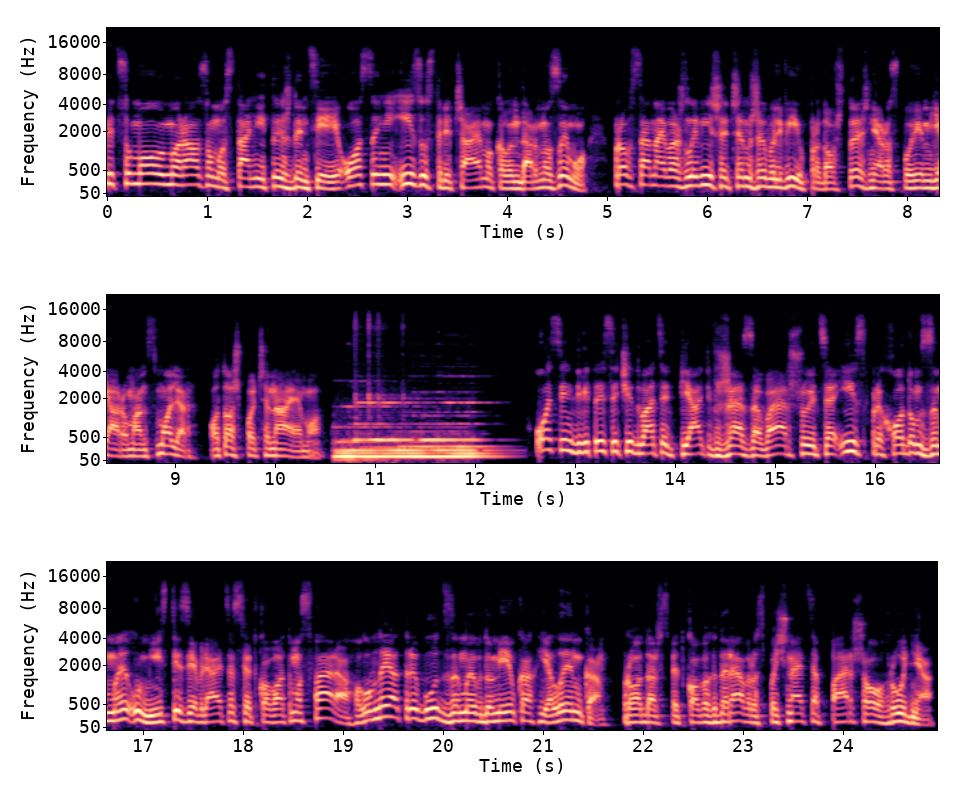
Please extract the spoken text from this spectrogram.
Підсумовуємо разом останній тиждень цієї осені і зустрічаємо календарну зиму. Про все найважливіше, чим жив Львів впродовж тижня, розповім я, Роман Смоляр. Отож, починаємо. Осінь 2025 вже завершується, і з приходом зими у місті з'являється святкова атмосфера. Головний атрибут зими в домівках ялинка. Продаж святкових дерев розпочнеться 1 грудня.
